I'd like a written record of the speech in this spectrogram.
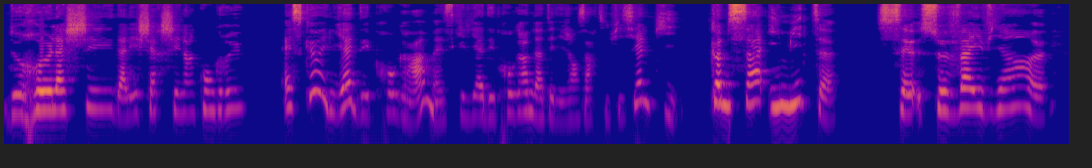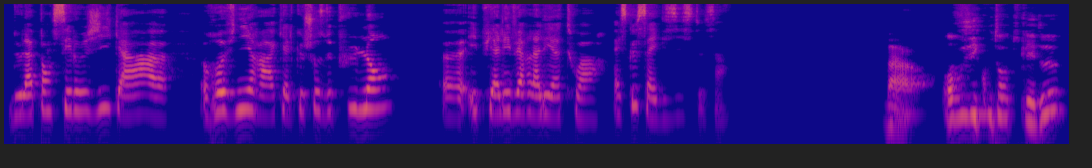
de relâcher, d'aller chercher l'incongru. Est-ce qu'il y a des programmes, est-ce qu'il y a des programmes d'intelligence artificielle qui, comme ça, imitent ce, va-et-vient de la pensée logique à revenir à quelque chose de plus lent euh, et puis aller vers l'aléatoire? Est-ce que ça existe ça? Bah, en vous écoutant toutes les deux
